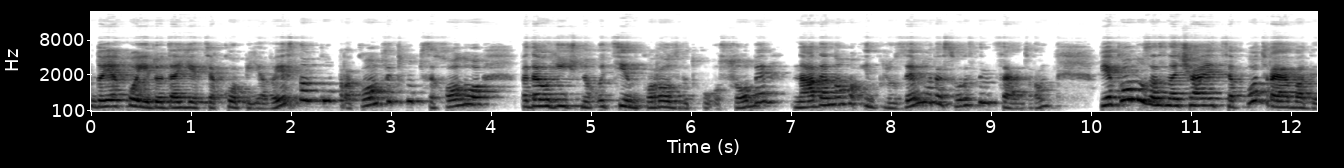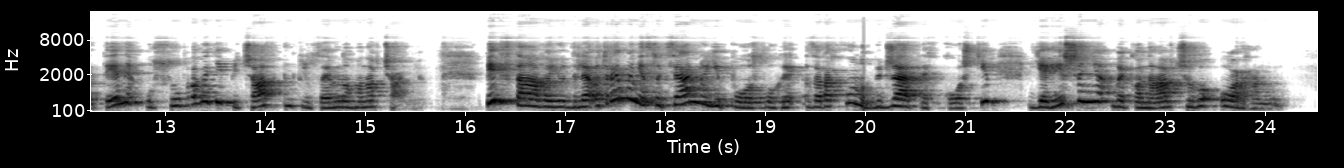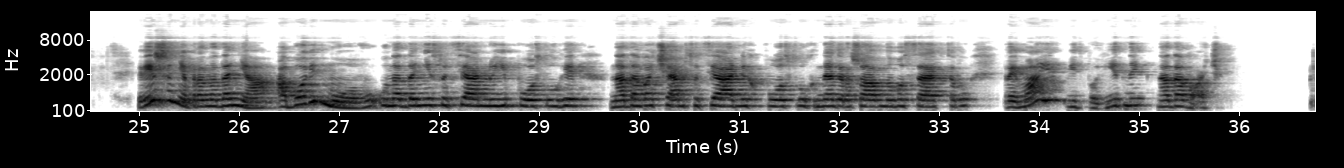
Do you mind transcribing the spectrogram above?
до якої додається копія висновку про комплексну психолого-педагогічну оцінку розвитку особи, наданого інклюзивно-ресурсним центром, в якому зазначається потреба дитини у супроводі під час інклюзивного навчання. Підставою для отримання соціальної послуги за рахунок бюджетних коштів є рішення виконавчого органу. Рішення про надання або відмову у наданні соціальної послуги надавачем соціальних послуг недержавного сектору приймає відповідний надавач.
